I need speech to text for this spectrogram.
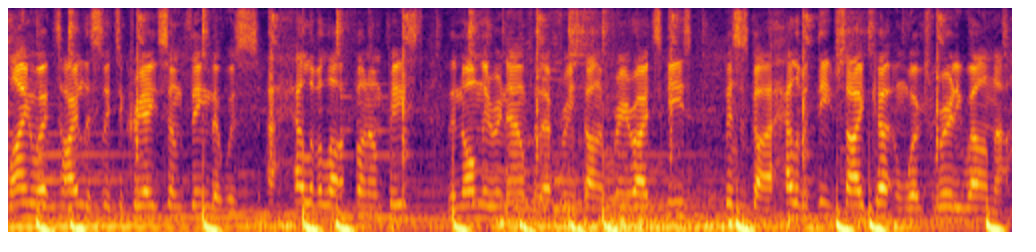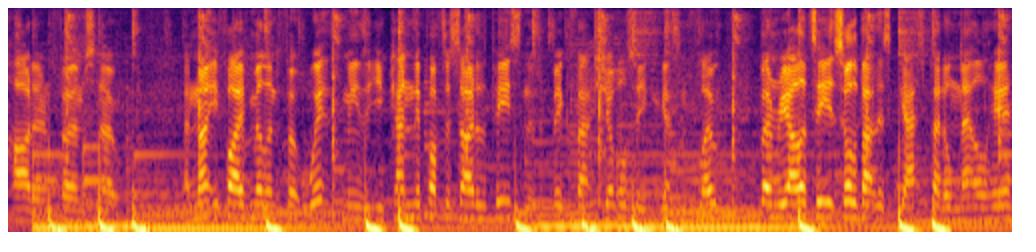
Line worked tirelessly to create something that was a hell of a lot of fun on piste they're normally renowned for their freestyle and freeride skis. This has got a hell of a deep side cut and works really well on that harder and firm snow. A 95 millimeter foot width means that you can nip off the side of the piste and there's a big fat shovel so you can get some float. But in reality, it's all about this gas pedal metal here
